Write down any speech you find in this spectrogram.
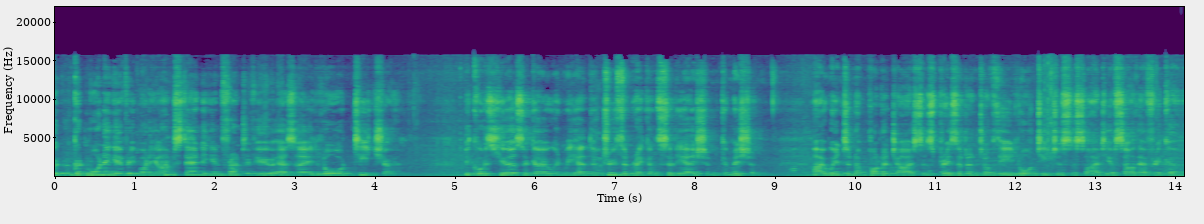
Good, good morning, everybody. I'm standing in front of you as a law teacher because years ago, when we had the Truth and Reconciliation Commission, I went and apologized as president of the Law Teachers Society of South Africa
